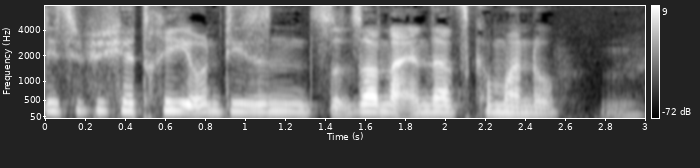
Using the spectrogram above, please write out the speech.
diese Psychiatrie und diesen Sondereinsatzkommando. Mhm.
